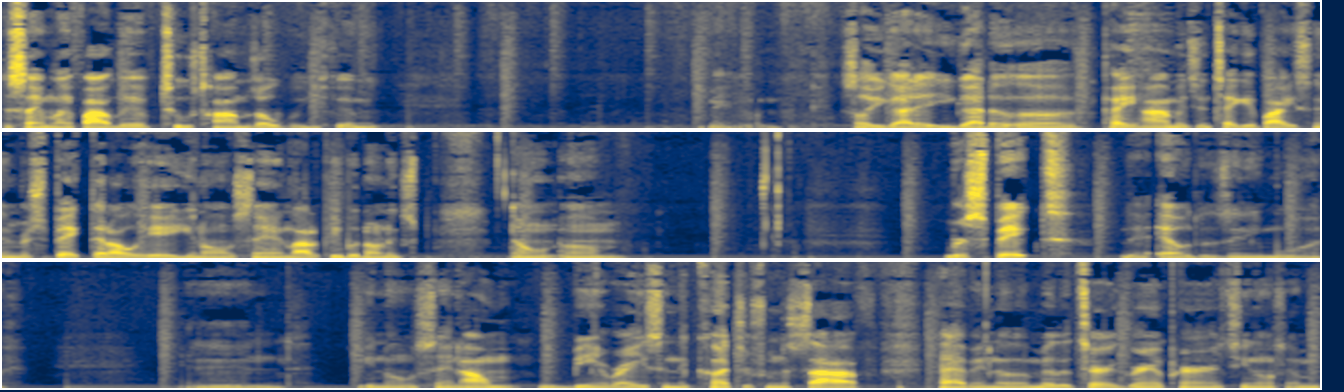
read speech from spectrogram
the same life I've lived two times over. You feel me? So you gotta you gotta uh, pay homage and take advice and respect that old head. You know what I'm saying? A lot of people don't don't um respect the elders anymore, and you know what I'm saying? I'm being raised in the country from the south, having uh, military grandparents. You know what I'm saying?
